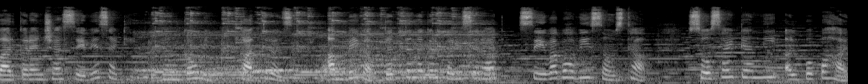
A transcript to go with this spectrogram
वारकऱ्यांच्या सेवेसाठी धनकवडी कात्रज आंबेगाव दत्तनगर परिसरात सेवाभावी संस्था सोसायट्यांनी अल्पोपहार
